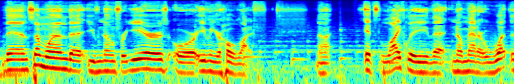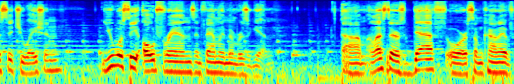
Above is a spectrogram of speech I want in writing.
than someone that you've known for years or even your whole life. Now, it's likely that no matter what the situation, you will see old friends and family members again. Um, unless there's death or some kind of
